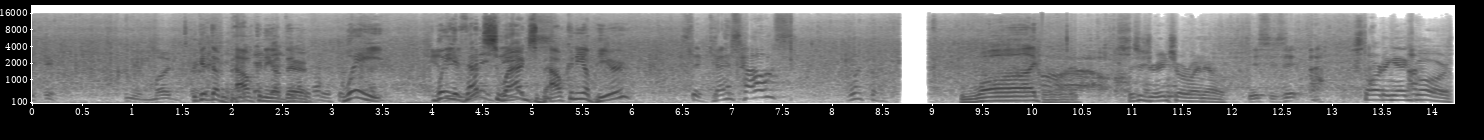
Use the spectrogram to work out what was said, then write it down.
Come in mud turf. Look at the balcony up there. Wait, wait, is that Swagg's this? balcony up here? It's the guest house? What the What? This is your intro right now. This is it. Starting at guard.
